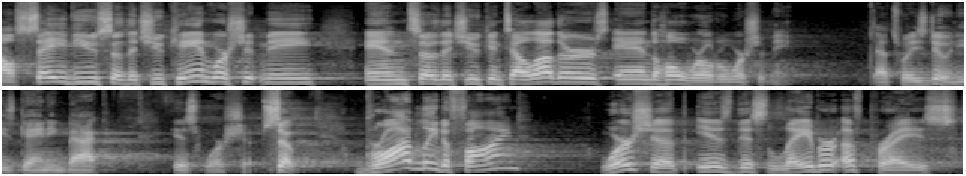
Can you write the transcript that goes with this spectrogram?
I'll save you so that you can worship me and so that you can tell others, and the whole world will worship me. That's what he's doing. He's gaining back his worship. So, broadly defined, worship is this labor of praise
